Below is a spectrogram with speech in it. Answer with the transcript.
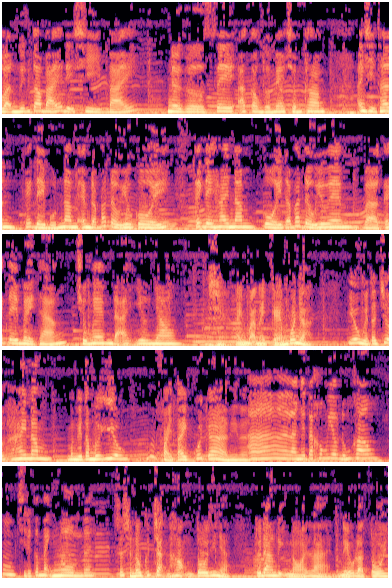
Của bạn Nguyễn Cao Bái ở địa chỉ bái ngc@gmail.com. Anh chị thân, cách đây 4 năm em đã bắt đầu yêu cô ấy, cách đây 2 năm cô ấy đã bắt đầu yêu em và cách đây 7 tháng chúng em đã yêu nhau. Anh bạn này kém quá nhỉ Yêu người ta trước 2 năm Mà người ta mới yêu Phải tay quýt à thì là... À là người ta không yêu đúng không? Chỉ được cái mạnh mồm thôi. Sao Snow cứ chặn họng tôi thế nhỉ Tôi đang định nói là nếu là tôi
